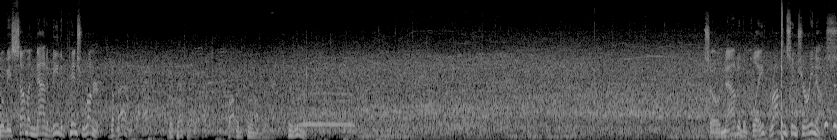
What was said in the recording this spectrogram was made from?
will be summoned now to be the pinch runner. The batter, the catcher, Robinson So now to the plate, Robinson Chirinos.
